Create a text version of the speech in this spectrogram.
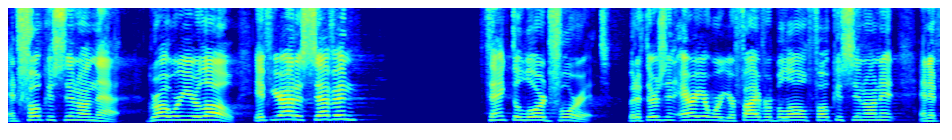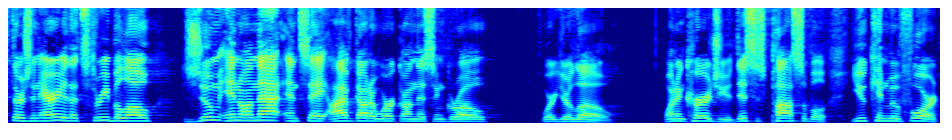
And focus in on that. Grow where you're low. If you're at a seven, thank the Lord for it. But if there's an area where you're five or below, focus in on it. And if there's an area that's three below, zoom in on that and say, I've got to work on this and grow where you're low. I want to encourage you. This is possible. You can move forward.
